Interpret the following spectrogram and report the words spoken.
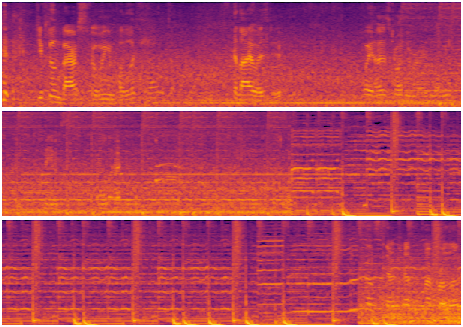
Do you feel embarrassed filming in public? Because I always do. Wait, I just joined the raid. Memes. all. On Snapchat with my brother.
